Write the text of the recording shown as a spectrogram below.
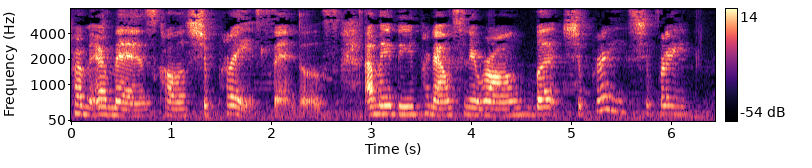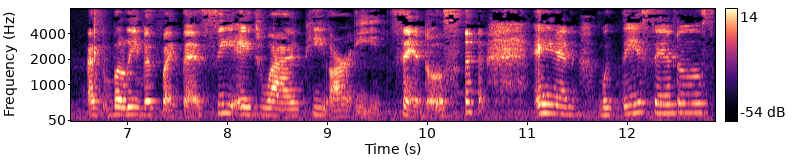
from Hermes called Chypre sandals. I may be pronouncing it wrong, but Chypre, Chypre, I believe it's like that, C-H-Y-P-R-E sandals. and with these sandals,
